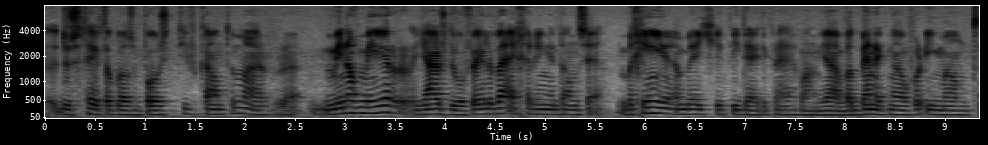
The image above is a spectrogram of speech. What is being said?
Uh, dus het heeft ook wel zijn positieve kanten. Maar min of meer, juist door vele weigeringen, dan begin je een beetje het idee te krijgen van... ja, wat ben ik nou voor iemand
